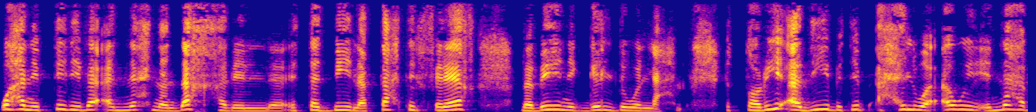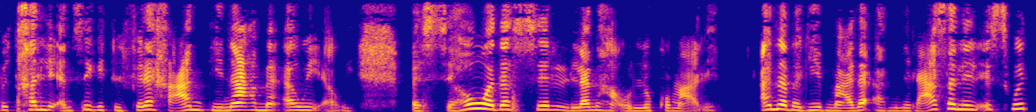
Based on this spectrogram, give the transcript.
وهنبتدي بقى إن إحنا ندخل ال- التتبيلة بتاعت الفراخ ما بين الجلد واللحم الطريقة دي بتبقى حلوة قوي لأنها بتخلي أنسجة الفراخ عندي ناعمة قوي قوي بس هو ده السر اللي أنا هقول لكم عليه. أنا بجيب معلقة من العسل الأسود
